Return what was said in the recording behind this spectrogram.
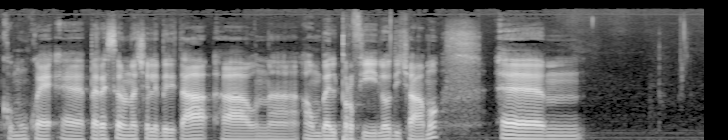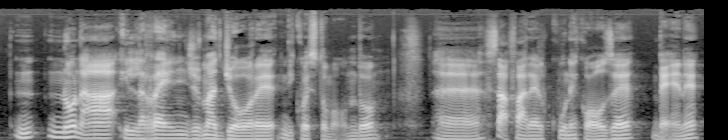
comunque eh, per essere una celebrità ha, una, ha, un bel profilo diciamo ehm, non ha il range maggiore di questo mondo. Eh, sa fare alcune cose bene.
